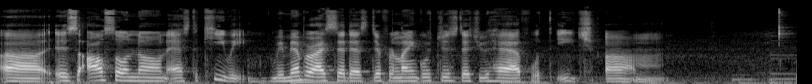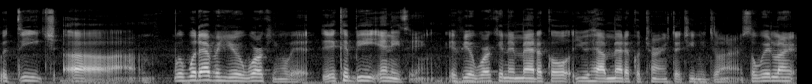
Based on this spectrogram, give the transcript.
Uh, is also known as the Kiwi. Remember, I said there's different languages that you have with each um, with each uh, with whatever you're working with. It could be anything. If you're working in medical, you have medical terms that you need to learn. So we're learn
